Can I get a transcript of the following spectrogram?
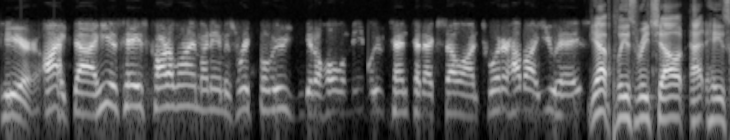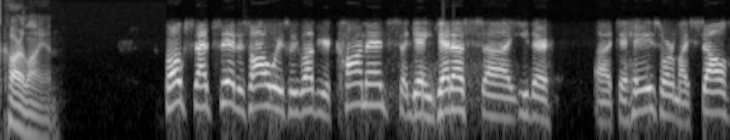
here. All right, uh, he is Hays Carlyon. My name is Rick Ballou. You can get a hold of me, Blue1010XL on Twitter. How about you, Hays? Yeah, please reach out at Hays Carlyon. Folks, that's it. As always, we love your comments. Again, get us uh, either uh, to Hays or myself,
